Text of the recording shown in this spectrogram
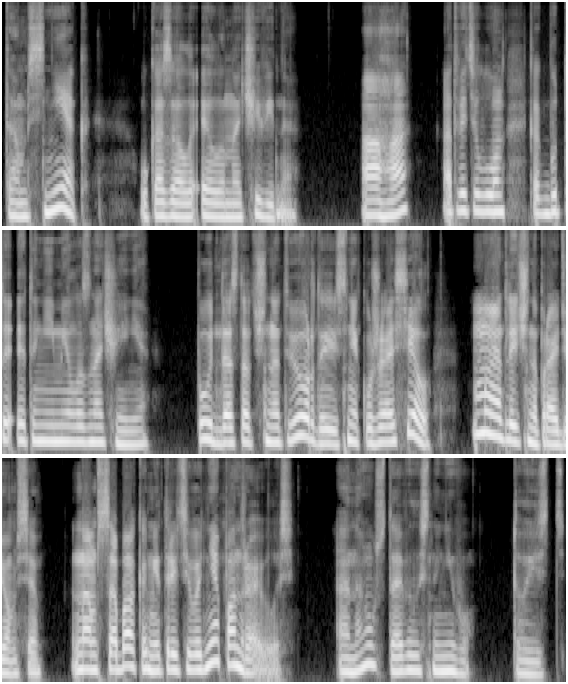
«Там снег», — указала Элла на очевидное. «Ага», — ответил он, как будто это не имело значения. «Путь достаточно твердый, и снег уже осел. Мы отлично пройдемся. Нам с собаками третьего дня понравилось. Она уставилась на него. То есть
